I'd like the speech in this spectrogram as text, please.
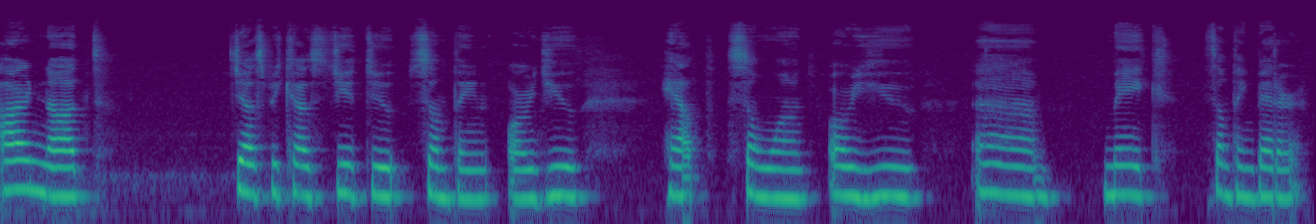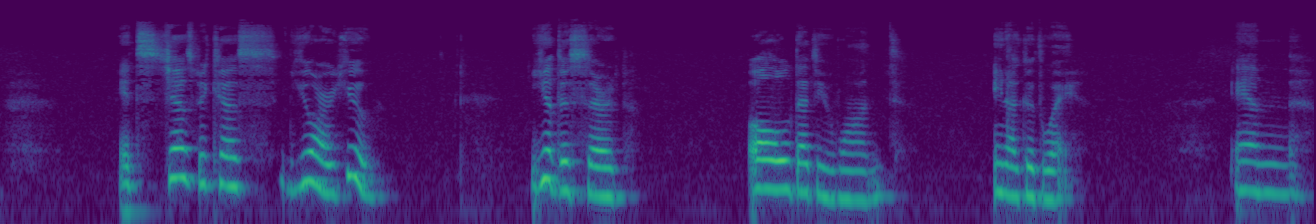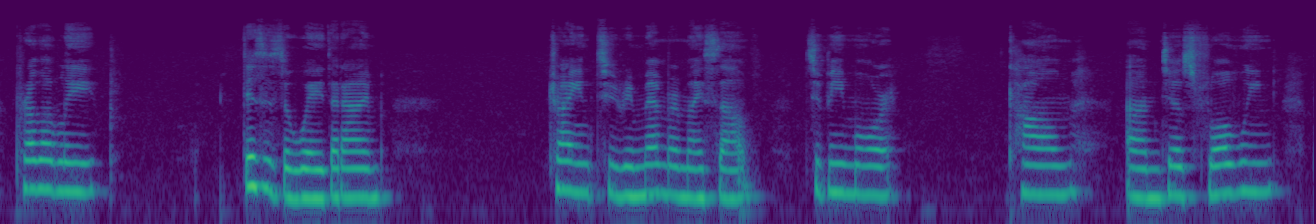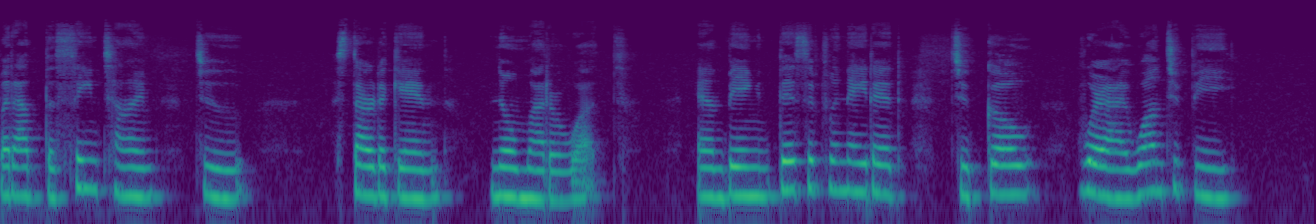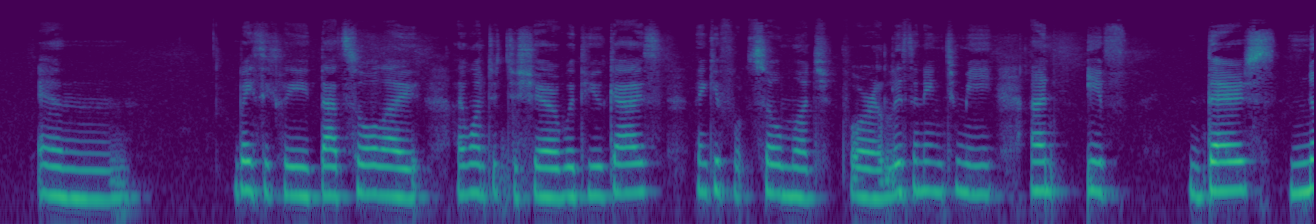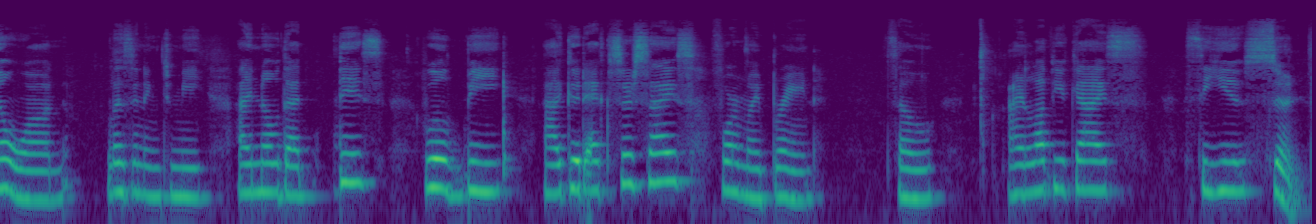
are not just because you do something or you help someone or you um, make something better. It's just because you are you. You deserve all that you want in a good way. And probably this is the way that I'm trying to remember myself to be more calm and just flowing, but at the same time to start again no matter what. And being disciplined to go where I want to be. And basically, that's all I, I wanted to share with you guys. Thank you for so much for listening to me. And if there's no one listening to me. I know that this will be a good exercise for my brain. So, I love you guys. See you soon.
